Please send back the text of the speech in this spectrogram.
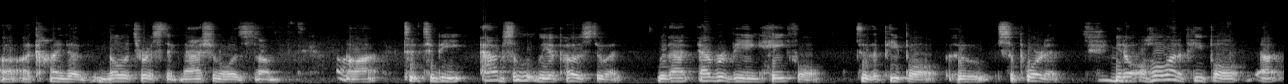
uh, a kind of militaristic nationalism, uh, to, to be absolutely opposed to it without ever being hateful to the people who support it. Mm-hmm. You know, a whole lot of people uh,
